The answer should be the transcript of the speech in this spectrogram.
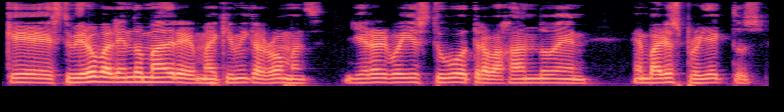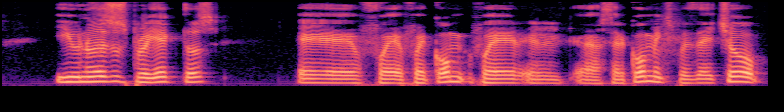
que estuvieron valiendo madre My Chemical Romance. Gerard Way estuvo trabajando en, en varios proyectos. Y uno de esos proyectos eh, fue, fue, fue hacer cómics. Pues de hecho,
